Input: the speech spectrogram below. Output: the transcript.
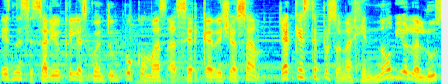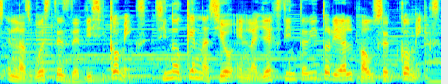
es necesario que les cuente un poco más acerca de Shazam, ya que este personaje no vio la luz en las huestes de DC Comics, sino que nació en la ya extinta editorial Fawcett Comics.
